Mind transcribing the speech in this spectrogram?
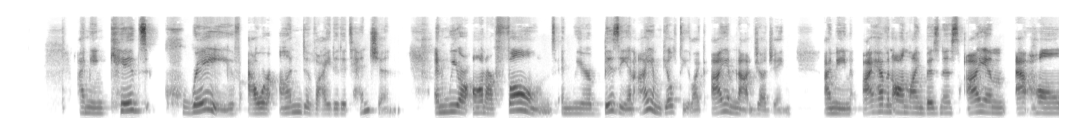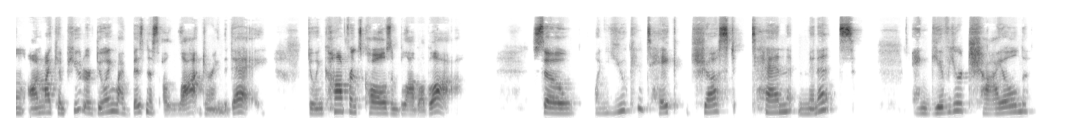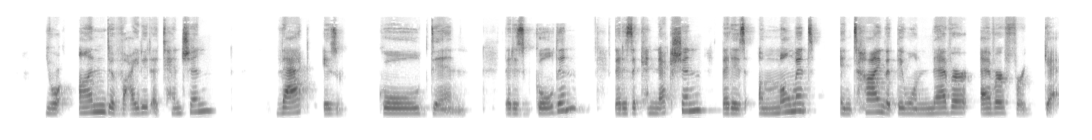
I mean, kids crave our undivided attention and we are on our phones and we are busy. And I am guilty. Like, I am not judging. I mean, I have an online business. I am at home on my computer doing my business a lot during the day doing conference calls and blah, blah, blah. So when you can take just 10 minutes and give your child your undivided attention, that is golden. That is golden. That is a connection. That is a moment in time that they will never, ever forget.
